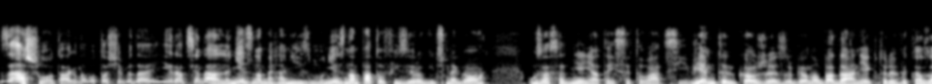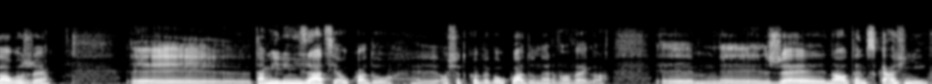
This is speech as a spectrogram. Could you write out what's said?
zaszło, tak? No bo to się wydaje irracjonalne. Nie znam mechanizmu, nie znam patofizjologicznego uzasadnienia tej sytuacji. Wiem tylko, że zrobiono badanie, które wykazało, że yy, ta mielinizacja układu, yy, ośrodkowego układu nerwowego, yy, że no, ten wskaźnik,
